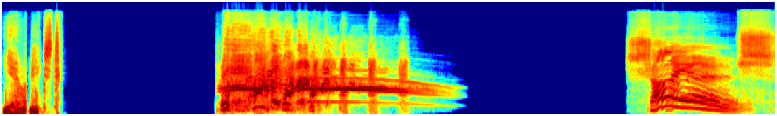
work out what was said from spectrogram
You're next. Science!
